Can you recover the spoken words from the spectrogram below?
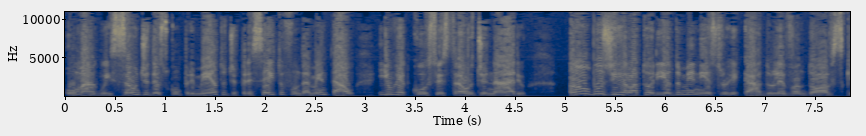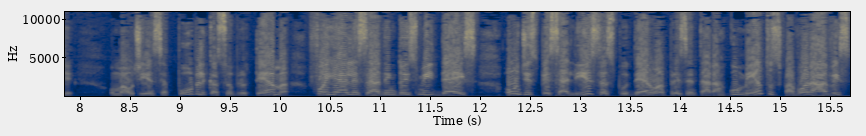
uma arguição de descumprimento de preceito fundamental e um recurso extraordinário, ambos de relatoria do ministro Ricardo Lewandowski. Uma audiência pública sobre o tema foi realizada em 2010, onde especialistas puderam apresentar argumentos favoráveis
